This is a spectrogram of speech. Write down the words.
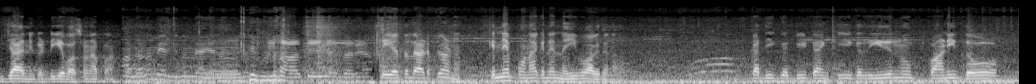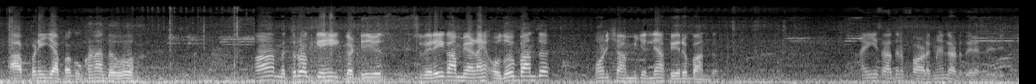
ਜਾ ਨਹੀਂ ਕੱਢੀਏ ਬਸ ਹੁਣ ਆਪਾਂ। ਆਣਾ ਨਾ ਮੇਰੇ ਜਦੋਂ ਮੈਂ ਜਾਣਾ ਨਾਲ ਤੇ ਹੀ ਜਾਂਦਾ ਰਿਹਾ। ਤੇਲ ਤਾਂ ਲੜ ਪਿਆ ਹੁਣ। ਕਿੰਨੇ ਪਾਉਣਾ ਕਿੰਨੇ ਨਹੀਂ ਭਾਗ ਦੇਣਾ। ਕਦੀ ਗੱਡੀ ਟੈਂਕੀ ਕਦੀ ਇਹਨੂੰ ਪਾਣੀ ਦੋ ਆਪਣੀ ਜਾਂ ਆਪਾਂ ਕੁਖਣਾ ਦੋ। ਹਾਂ ਮਿੱਤਰੋ ਅੱਗੇ ਹੀ ਗੱਡੀ ਸਵੇਰੇ ਕੰਮ ਜਾਣਾ ਹੈ ਉਦੋਂ ਬੰਦ ਹੁਣ ਸ਼ਾਮੀ ਚੱਲਿਆ ਫੇਰ ਬੰਦ। ਅਸੀਂ ਸਾਧਨ ਫਾੜਕ ਨਾਲ ਲੜਦੇ ਰਹਿੰਦੇ ਜੀ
